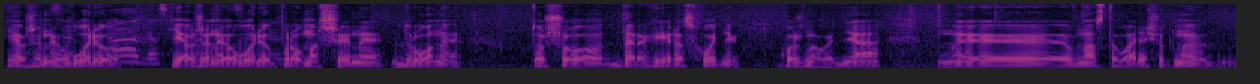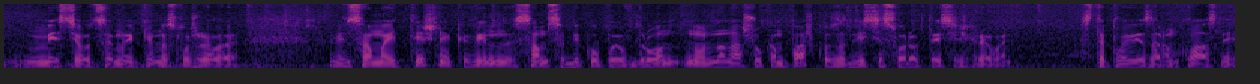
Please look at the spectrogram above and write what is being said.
Я вже не говорю, я вже не говорю про машини, дрони. То, що дорогий розходник. Кожного дня ми, в нас товариш, от ми в місті, оцими, якими служили, він сам айтишник, він сам собі купив дрон ну, на нашу компашку за 240 тисяч гривень з тепловізором. Класний.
